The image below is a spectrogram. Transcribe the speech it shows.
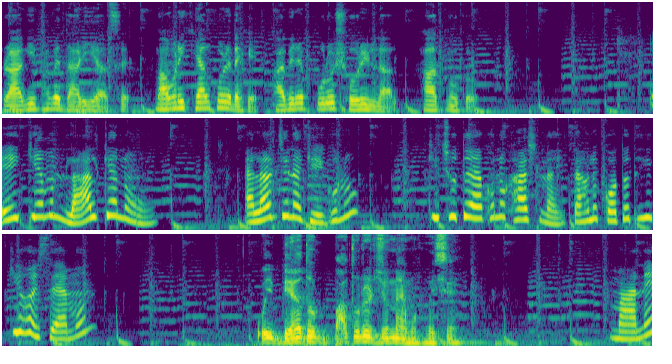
রাগীভাবে দাঁড়িয়ে আছে। মামনি খেয়াল করে দেখে আবিরের পুরো শরীর লাল হাত মুখো। এই কি এমন লাল কেন? অ্যালার্জি নাকি এগুলো? কিছু তো এখনও খাস নাই তাহলে কত থেকে কি হয়েছে এমন? ওই বেয়াদব বাতরের জন্য এমন হয়েছে। মানে?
